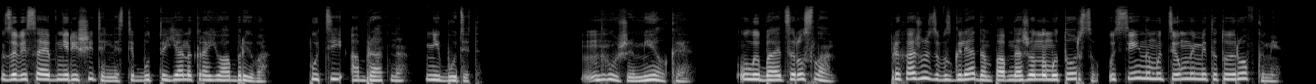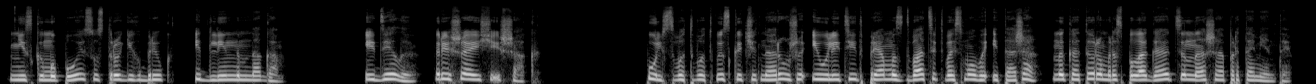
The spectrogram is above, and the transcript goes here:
Зависая в нерешительности, будто я на краю обрыва. Пути обратно не будет. «Ну же, мелкая!» – улыбается Руслан. Прохожусь взглядом по обнаженному торсу, усеянному темными татуировками, низкому поясу строгих брюк и длинным ногам. И делаю решающий шаг. Пульс вот-вот выскочит наружу и улетит прямо с 28 этажа, на котором располагаются наши апартаменты.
